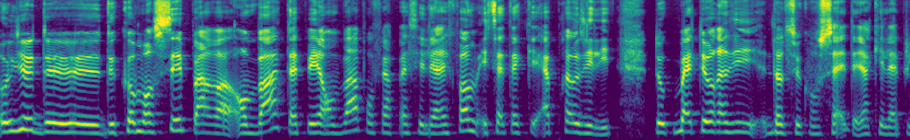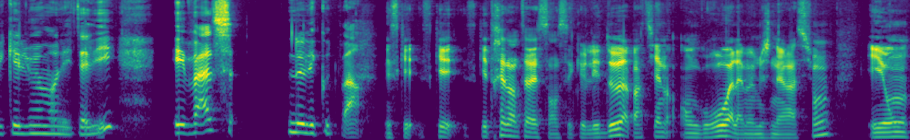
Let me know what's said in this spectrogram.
au lieu de, de, commencer par en bas, taper en bas pour faire passer les réformes et s'attaquer après aux élites. Donc Matteo Renzi donne ce conseil, c'est-à-dire qu'il a appliqué lui-même en Italie, et Valls ne l'écoute pas. Mais ce qui est, ce qui est, ce qui est très intéressant, c'est que les deux appartiennent en gros à la même génération et ont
